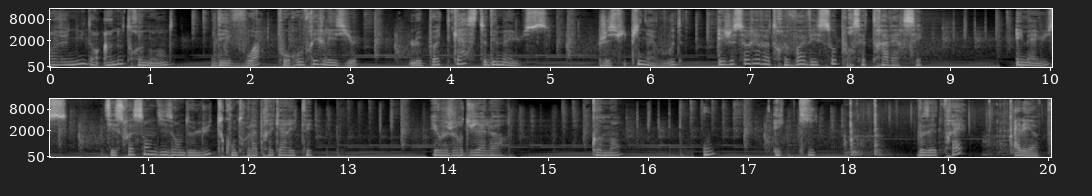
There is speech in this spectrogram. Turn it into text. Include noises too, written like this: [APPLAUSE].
Bienvenue dans Un autre monde, des voix pour ouvrir les yeux, le podcast d'Emmaüs. Je suis Pina et je serai votre voix vaisseau pour cette traversée. Emmaüs, c'est 70 ans de lutte contre la précarité. Et aujourd'hui alors Comment Où Et qui Vous êtes prêts? Allez hop,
